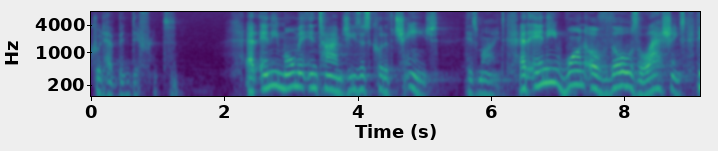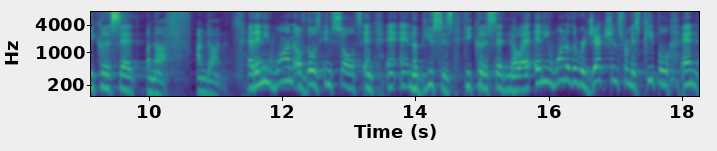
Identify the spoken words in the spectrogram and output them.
could have been different. At any moment in time, Jesus could have changed his mind. At any one of those lashings, he could have said, Enough. I'm done. At any one of those insults and, and, and, abuses, he could have said no. At any one of the rejections from his people and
